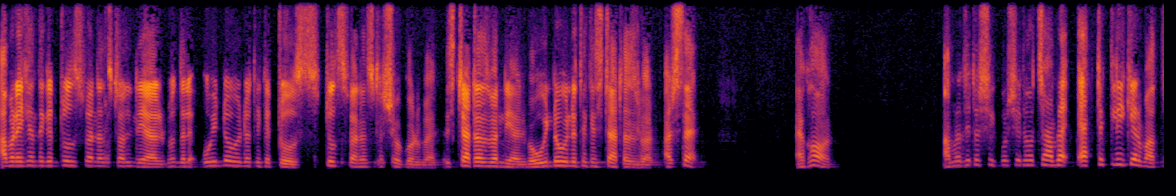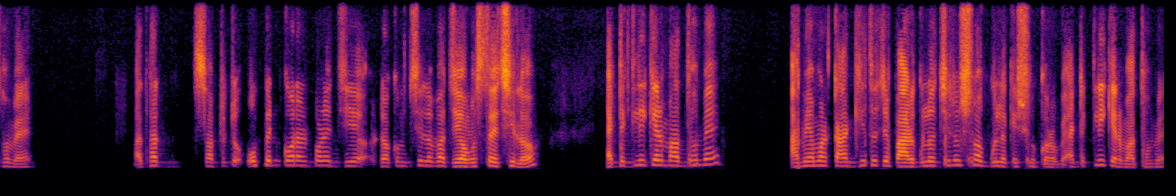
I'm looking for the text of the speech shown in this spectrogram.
আবার এখান থেকে টুলস প্যানেলটা নিয়ে আসব। তাহলে উইন্ডো উইন্ডো থেকে টুলস টুলস প্যানেলটা শো করবে। স্ট্যাটাস বার নিয়ে আসব। উইন্ডো উইন্ডো থেকে স্ট্যাটাস বার আসছে? এখন আমরা যেটা শিখব সেটা হচ্ছে আমরা একটা ক্লিকের মাধ্যমে অর্থাৎ সফটওয়্যারটা ওপেন করার পরে যে রকম ছিল বা যে অবস্থায় ছিল একটা ক্লিকের মাধ্যমে আমি আমার কাঙ্ক্ষিত যে বারগুলো ছিল সবগুলোকে শো করব। একটা ক্লিকের মাধ্যমে।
